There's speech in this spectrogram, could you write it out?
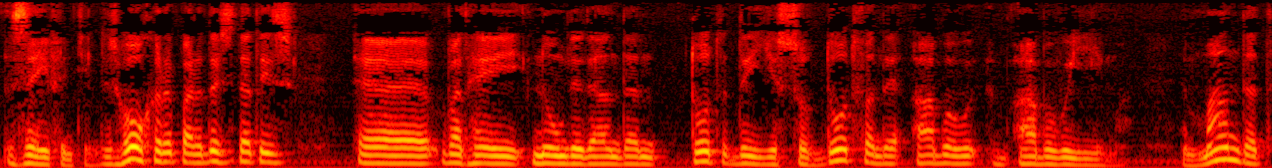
17. Dus hogere paradijs, dat is wat hij noemde dan, dan tot de jesodot van de Abouima. Een man dat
